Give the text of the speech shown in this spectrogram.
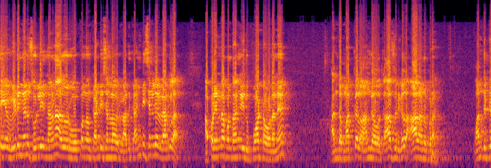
செய்ய விடுங்கன்னு சொல்லியிருந்தாங்கன்னா அது ஒரு ஒப்பந்தம் கண்டிஷன்லாம் இருக்கும். அது கண்டிஷன்லேயே வரல. அப்புறம் என்ன பண்ணுறாங்க இது போட்ட உடனே அந்த மக்கள் அங்கே காஃபிர்கள் ஆள் அனுப்புகிறாங்க வந்துட்டு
